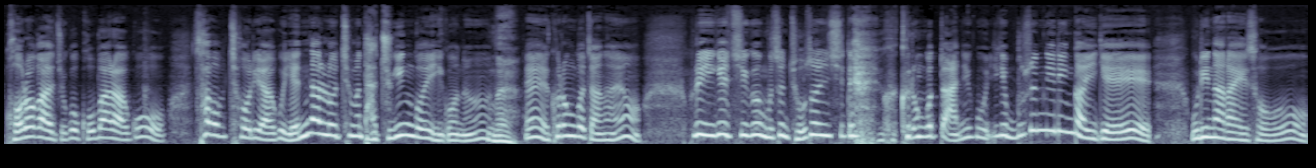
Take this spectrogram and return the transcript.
걸어가지고 고발하고 사법 처리하고 옛날로 치면 다 죽인 거예요. 이거는 네, 네 그런 거잖아요. 그리고 이게 지금 무슨 조선 시대 그런 것도 아니고 이게 무슨 일인가 이게 우리나라에서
